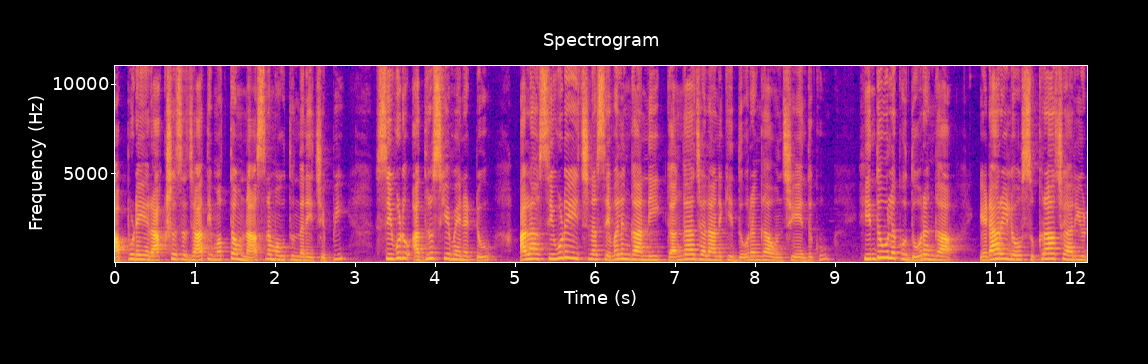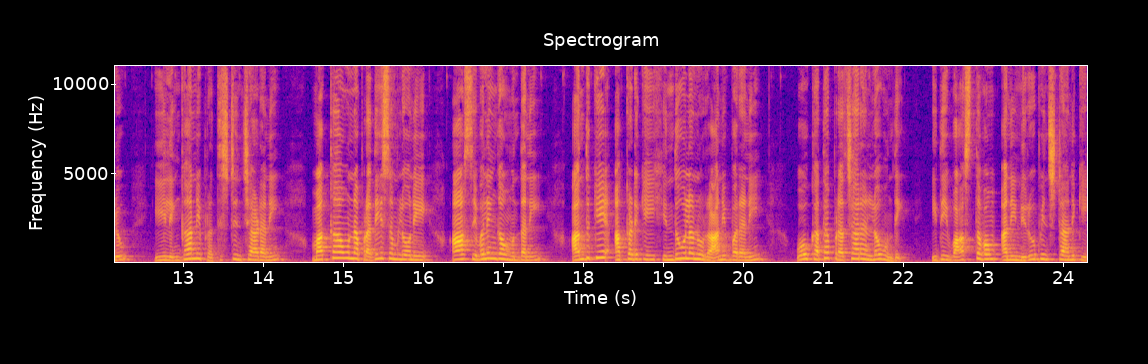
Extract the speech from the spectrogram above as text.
అప్పుడే రాక్షస జాతి మొత్తం నాశనమవుతుందని చెప్పి శివుడు అదృశ్యమైనట్టు అలా శివుడు ఇచ్చిన శివలింగాన్ని గంగాజలానికి దూరంగా ఉంచేందుకు హిందువులకు దూరంగా ఎడారిలో శుక్రాచార్యుడు ఈ లింగాన్ని ప్రతిష్ఠించాడని మక్కా ఉన్న ప్రదేశంలోనే ఆ శివలింగం ఉందని అందుకే అక్కడికి హిందువులను రానివ్వరని ఓ కథ ప్రచారంలో ఉంది. ఇది వాస్తవం అని నిరూపించటానికి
